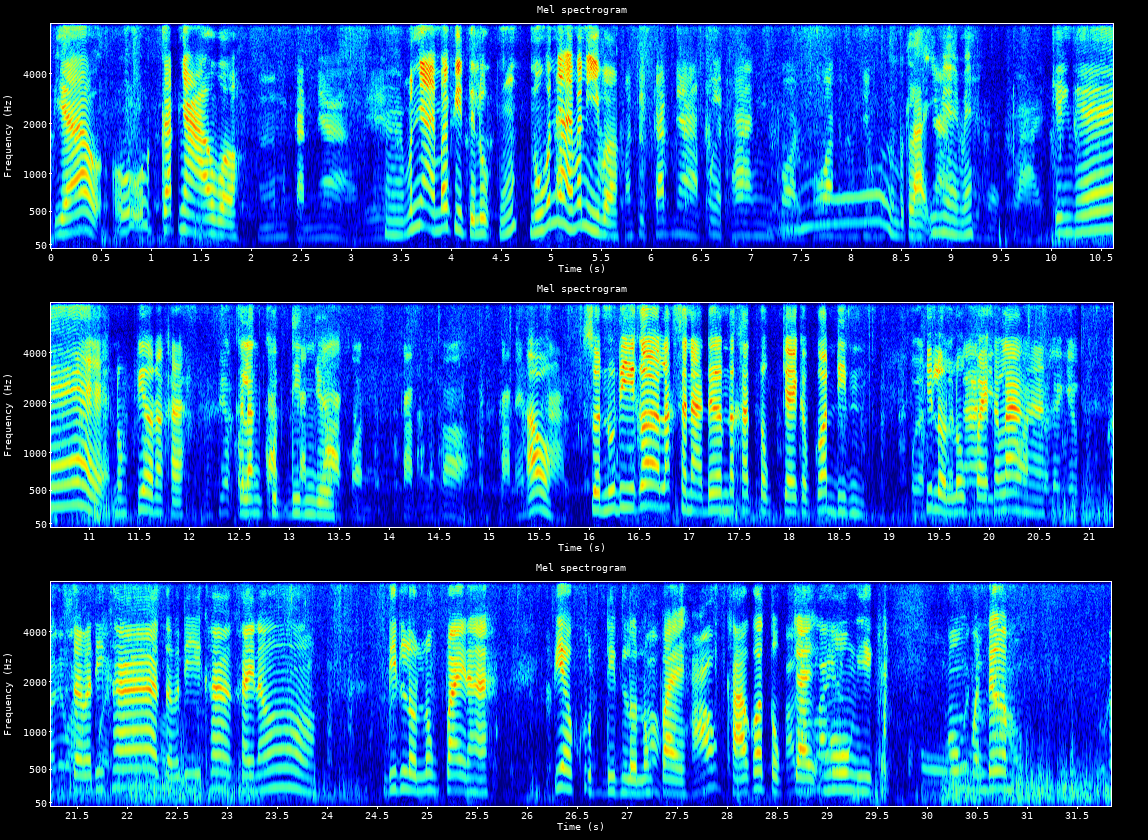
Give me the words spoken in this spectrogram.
เปรี้ยวโอ้กัดหญ้าเอาบ่เออมันกันหญ้าเด้เออ มันใหญ่มาผิดแต่ลูกหึหนูมันใหญ่มานี่บ่ มันติกัดหญ้าเปิดทางก่อนเพราะว่ามันจะโอ้ยบักลาอีแม่ไหมหญ้าที่หกหลายเก่งแท้นมเปรี้ยวนะคะ เปรี้ยวกำลังขุดดินอยู่ กัหญ้าก่อนกัดแล้วก็กัดให้มันเอ้า ขาดส่วนหนูดีก็ลักษณะเดิมนะคะ ตกใจกับก้อนดิน เปิดที่หล่นลงไปข้างล่างอะ เปิดหน้ดินก่อนเขาเรียกสวัสดีค่ะ สวัสดีค่ะ ใครเนาะดินหล่นลงไปนะคะ เปรี้ยวขุดดินหล่นลงไปขาวขาวก็ตกใจขาวทำไรงงอีก โอ้โงงเหมือนเดิมดู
